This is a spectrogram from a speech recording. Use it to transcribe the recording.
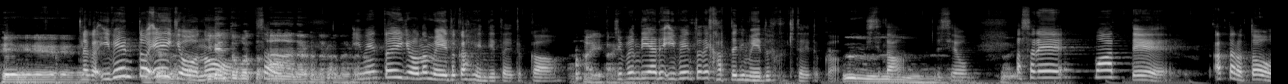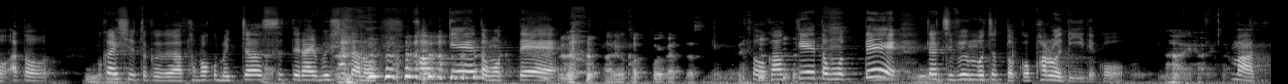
へえ。なんかイベント営業の、イベントごああ、なるほど、なるほど。なるほどイベント営業のメイドカフェに出たりとか、はいはい。自分でやるイベントで勝手にメイド服着たりとかしてたんですよ。はいまあ、それもあって、あったのと、あと、向井修徳がタバコめっちゃ吸ってライブしてたの、かっけーと思って、あれはかっこよかったですね。そう、かっけーと思って、じゃあ自分もちょっとこうパロディーでこはいはいはい。う、まあ、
